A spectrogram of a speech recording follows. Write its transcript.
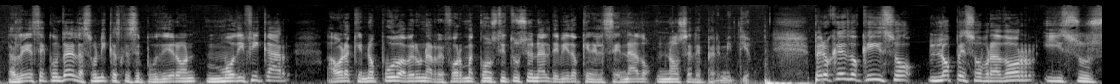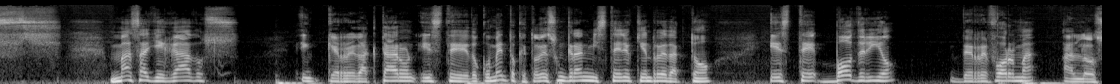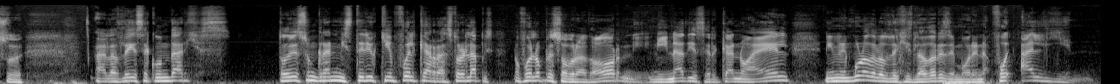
Las leyes secundarias, las únicas que se pudieron modificar, ahora que no pudo haber una reforma constitucional debido a que en el Senado no se le permitió. Pero ¿qué es lo que hizo López Obrador y sus más allegados en que redactaron este documento, que todavía es un gran misterio quién redactó este bodrio de reforma a los a las leyes secundarias. Todavía es un gran misterio quién fue el que arrastró el lápiz. No fue López Obrador, ni, ni nadie cercano a él, ni ninguno de los legisladores de Morena. Fue alguien.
